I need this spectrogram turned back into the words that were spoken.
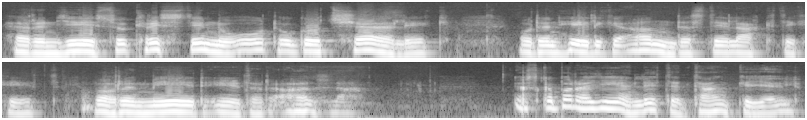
Herren Jesu Kristi nåd och Guds kärlek och den helige Andes delaktighet vare med eder alla. Jag ska bara ge en liten tankehjälp.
